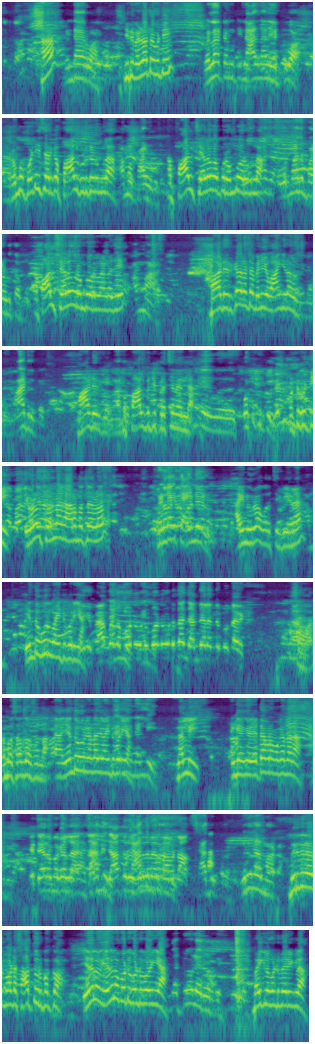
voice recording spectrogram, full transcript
ரெண்டாயிரம் ரூபா இது வெள்ளாட்ட குட்டி? நாலு நாள் எட்டு ரூபா. ரொம்ப பொடிசா இருக்க? பால் கொடுக்கணுங்களா? ஆமா பால் கொடுக்கும் அஹ் பால் செலவு அப்ப ரொம்ப வருங்களா? ஒரு மாசம் பால் கொடுத்தா பால் செலவு ரொம்ப அண்ணாச்சி? ஆமா. மாடு இருக்கா இல்லாட்டா வெளியே வாங்கி தான் கொடுக்கணும்? மாடு இருக்கு. மாடு இருக்கு. அப்ப பால் பற்றி பிரச்சனை இல்ல. இது பொட்டு குட்டி பொட்டுக்குட்டி. எவ்வளவு சொன்னாங்க ஆரம்பத்துல எவ்வளவு? ரெண்டாயிரத்தி ஐநூறு. ஐநூறு ரூபா குறைச்சிருக்கீங்க எந்த ஊருக்கு வாங்கிட்டு போறீங்க? பேப்பர்ல போட்டு விட்டு போட்டு விட்டு தான் சந்தையில இந்த கூத்தா இருக்கு. ரொம்ப சந்தோஷம் தான் எந்த ஊருக்கு அண்ணாச்சி வாங்கிட்டு போறீங்க? நெல்லி. நல்லி. எங்க எங்க எட்டாபுரம் பக்கம் தானா? எட்டாயிரம் பக்கம்ல ஜாத்தூர் விருதுநகர் மாவட்டம். விருதுநகர் மாவட்டம். விருதுநகர் மாவட்டம் சாத்தூர் பக்கம். எதுல எதுல போட்டு கொண்டு போவீங்க? இந்த டூ வீலர் வருது. பைக்ல கொண்டு போயிருங்களா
